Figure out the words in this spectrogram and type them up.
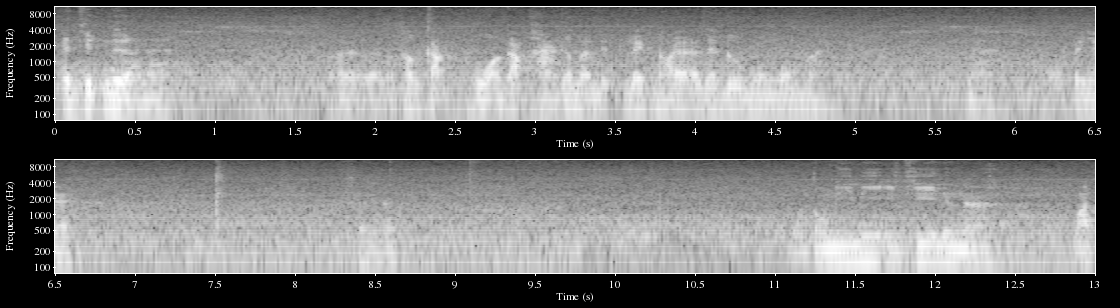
เป็นทิศเหนือนะเออแล้วเขากลับหัวกลับหางขึ้นมาเล็กน้อยอาจจะดูงงๆหน่อยนะโหเป็นไงใช่ครับโหตรงนี้มีอีกที่หนึ่งนะ วัด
